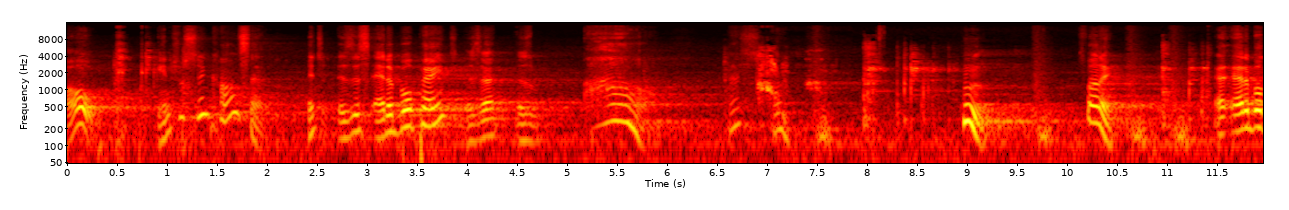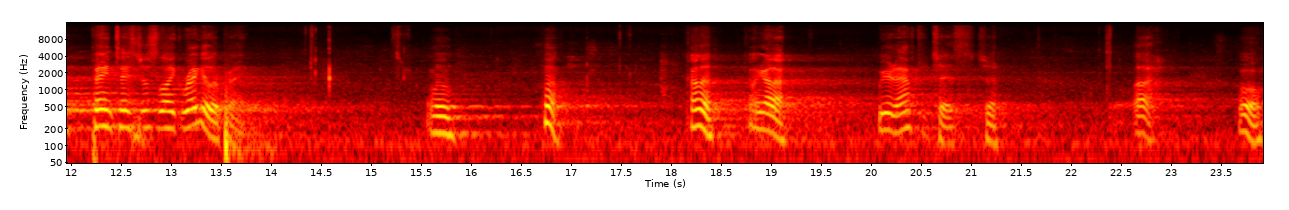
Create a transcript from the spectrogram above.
Oh, interesting concept. It, is is this edible paint? Is that is? Oh, that's hmm. hmm. It's funny. Edible paint tastes just like regular paint. Well, huh. Kind of, kind of got a weird aftertaste. To, ah, oh,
